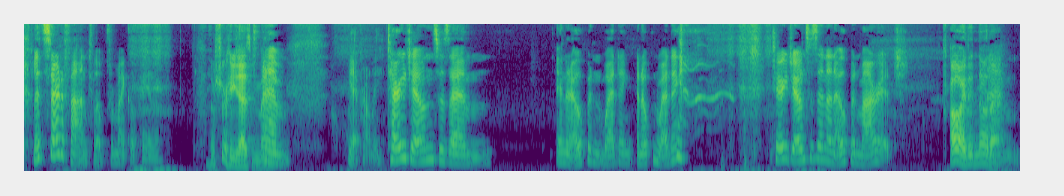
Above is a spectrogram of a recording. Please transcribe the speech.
Let's start a fan club for Michael Palin. I'm sure he has many. Um, yeah, probably. Terry Jones was um in an open wedding. An open wedding. Terry Jones was in an open marriage. Oh, I didn't know that. Um,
